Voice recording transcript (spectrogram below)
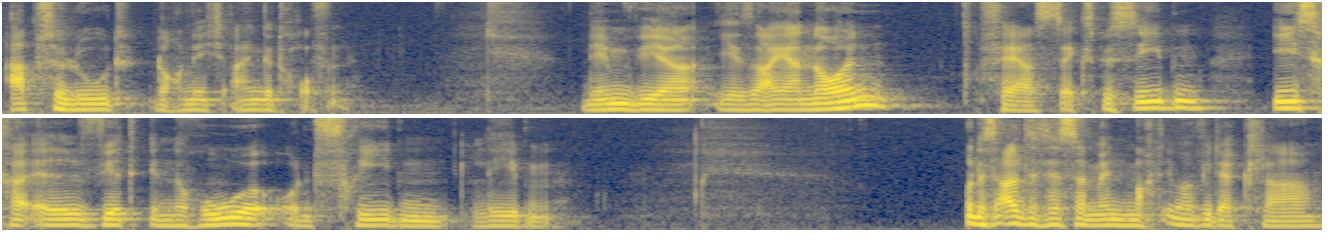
Absolut noch nicht eingetroffen. Nehmen wir Jesaja 9, Vers 6 bis 7. Israel wird in Ruhe und Frieden leben. Und das Alte Testament macht immer wieder klar,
